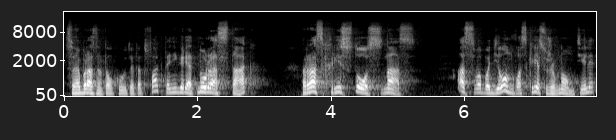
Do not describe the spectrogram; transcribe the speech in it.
своеобразно толкуют этот факт, они говорят, ну раз так, раз Христос нас освободил, Он воскрес уже в новом теле,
